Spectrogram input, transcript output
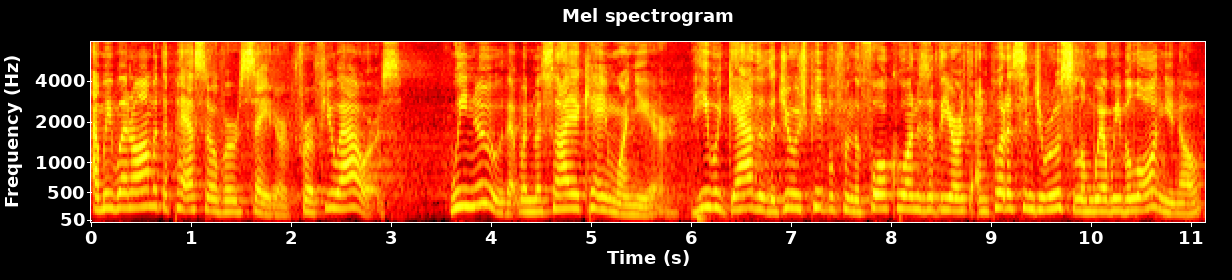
And we went on with the Passover Seder for a few hours. We knew that when Messiah came one year, he would gather the Jewish people from the four corners of the earth and put us in Jerusalem where we belong, you know.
